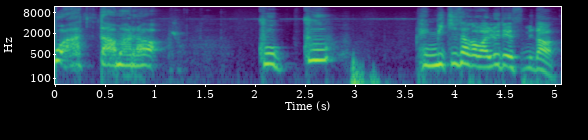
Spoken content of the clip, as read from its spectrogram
왔다 마라. 쿠쿠 백미치사가 완료되었습니다.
